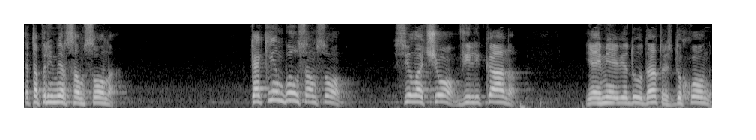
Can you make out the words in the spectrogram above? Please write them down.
Это пример Самсона. Каким был Самсон? Силачом, великаном. Я имею в виду, да, то есть духовным.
